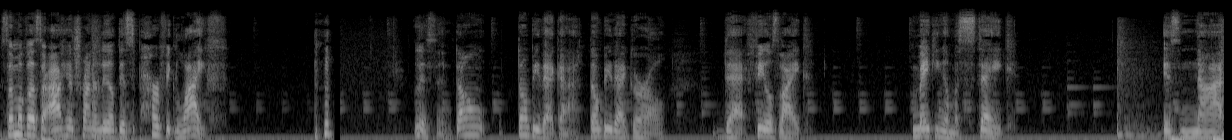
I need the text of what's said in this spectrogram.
Some of us are out here trying to live this perfect life. listen, don't don't be that guy. Don't be that girl that feels like making a mistake is not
